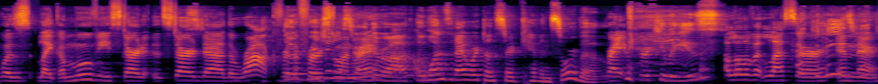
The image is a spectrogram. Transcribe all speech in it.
was like a movie. Started it starred uh, The Rock for the, first one, starred right? The Rock. The ones that I worked on starred Kevin Sorbo. Right. Hercules. A little bit lesser Hercules, in there.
